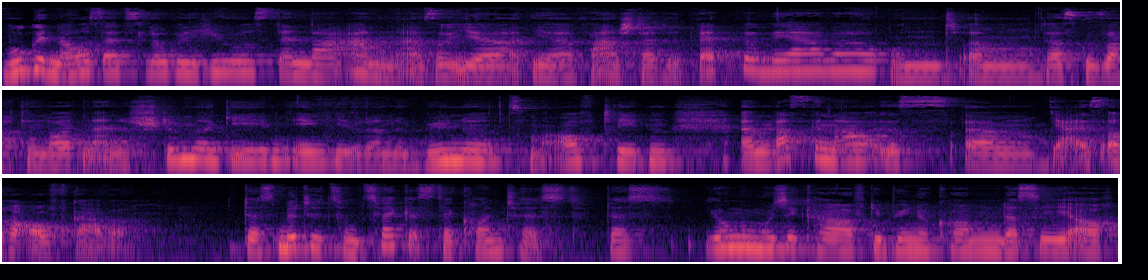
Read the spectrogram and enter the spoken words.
Wo genau setzt Local Heroes denn da an? Also ihr, ihr veranstaltet Wettbewerbe und ähm, du hast gesagt, den Leuten eine Stimme geben irgendwie oder eine Bühne zum Auftreten. Ähm, was genau ist, ähm, ja, ist eure Aufgabe? Das Mittel zum Zweck ist der Contest, dass junge Musiker auf die Bühne kommen, dass sie auch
